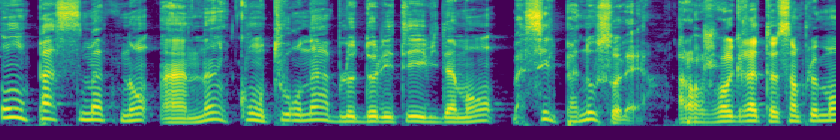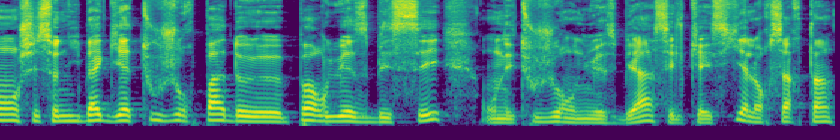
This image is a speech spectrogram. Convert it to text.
On passe maintenant à un incontournable de l'été évidemment, bah, c'est le panneau solaire. Alors je regrette simplement chez Sony Bag, il n'y a toujours pas de port USB-C, on est toujours en USB-A, c'est le cas ici. Alors certains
